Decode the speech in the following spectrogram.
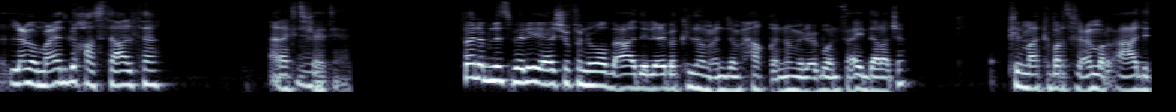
العمر معين تقول خلاص ثالثة. أنا اكتفيت يعني. فأنا بالنسبة لي أشوف إن الوضع عادي اللعيبة كلهم عندهم حق إنهم يلعبون في أي درجة. كل ما كبرت في العمر عادي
